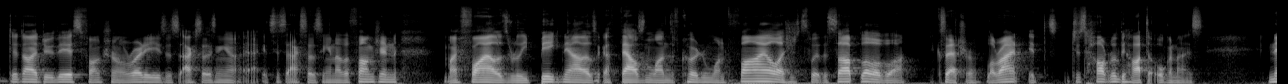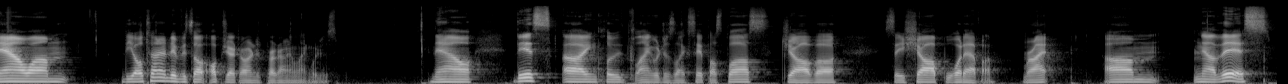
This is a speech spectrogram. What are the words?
did I do this function already? Is this accessing? Is this accessing another function? My file is really big now. There's like a thousand lines of code in one file. I should split this up. Blah blah blah, etc. All right, it's just hard, really hard to organize. Now, um, the alternative is object-oriented programming languages. Now, this uh, includes languages like C++, Java, C Sharp, whatever. Right? Um, now, this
